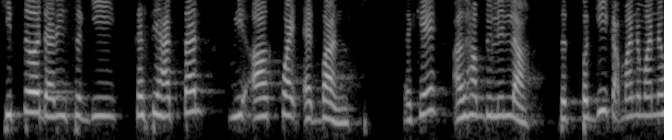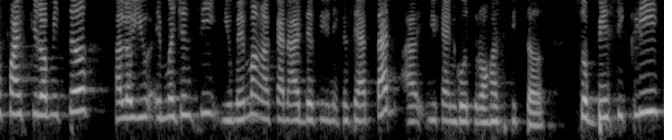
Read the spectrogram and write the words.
kita dari segi kesihatan we are quite advanced. Okay, Alhamdulillah. Pergi kat mana-mana 5 kilometer kalau you emergency, you memang akan ada klinik kesihatan, uh, you can go to the hospital. So basically,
